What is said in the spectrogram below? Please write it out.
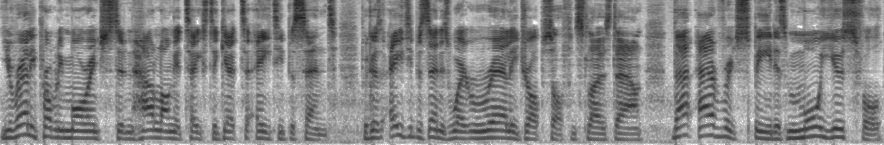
you're really probably more interested in how long it takes to get to 80% because 80% is where it really drops off and slows down. That average speed is more useful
